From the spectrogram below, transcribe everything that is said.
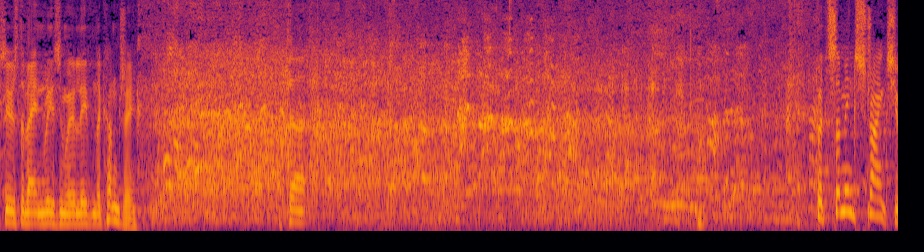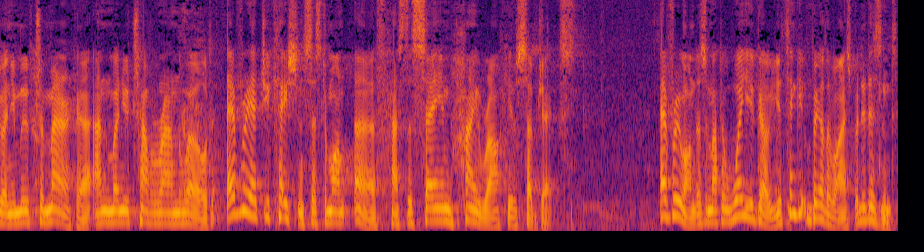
She was the main reason we were leaving the country. but, uh, But something strikes you when you move to America and when you travel around the world. Every education system on earth has the same hierarchy of subjects. Everyone, doesn't matter where you go. You think it would be otherwise, but it isn't.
